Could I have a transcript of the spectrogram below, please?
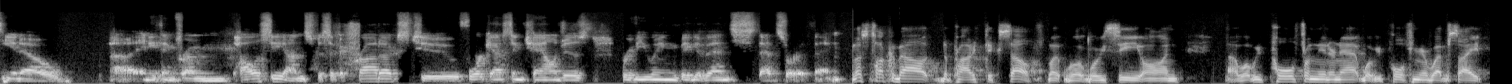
you know uh, anything from policy on specific products to forecasting challenges, reviewing big events, that sort of thing. Let's talk about the product itself, what, what we see on uh, what we pull from the internet, what we pull from your website,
